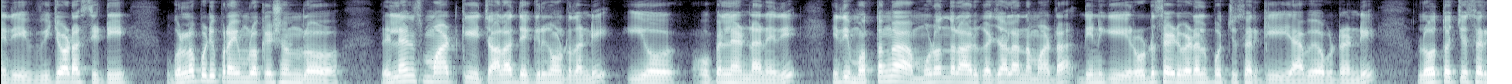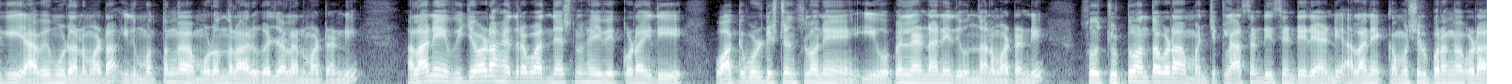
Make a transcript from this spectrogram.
ఇది విజయవాడ సిటీ గొల్లపూడి ప్రైమ్ లొకేషన్లో రిలయన్స్ మార్ట్కి చాలా దగ్గరగా ఉంటుందండి. ఈ ఓ- ఓపెన్ ల్యాండ్ అనేది ఇది మొత్తంగా మూడు వందల ఆరు గజాలు అన్నమాట దీనికి రోడ్డు సైడ్ వెడల్పు వచ్చేసరికి యాభై ఒకటి అండి. లోతు వచ్చేసరికి యాభై మూడు అన్నమాట. ఇది మొత్తంగా మూడు వందల ఆరు గజాలు అనమాట అండి. అలానే విజయవాడ హైదరాబాద్ నేషనల్ హైవేకి కూడా ఇది వాకబుల్ డిస్టెన్స్లోనే ఈ ఓపెన్ ల్యాండ్ అనేది ఉందన్నమాట అండి. సో చుట్టూ అంతా కూడా మంచి క్లాస్ అండ్ డీసెంట్ ఏరియా అండి. అలానే కమర్షియల్ పరంగా కూడా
